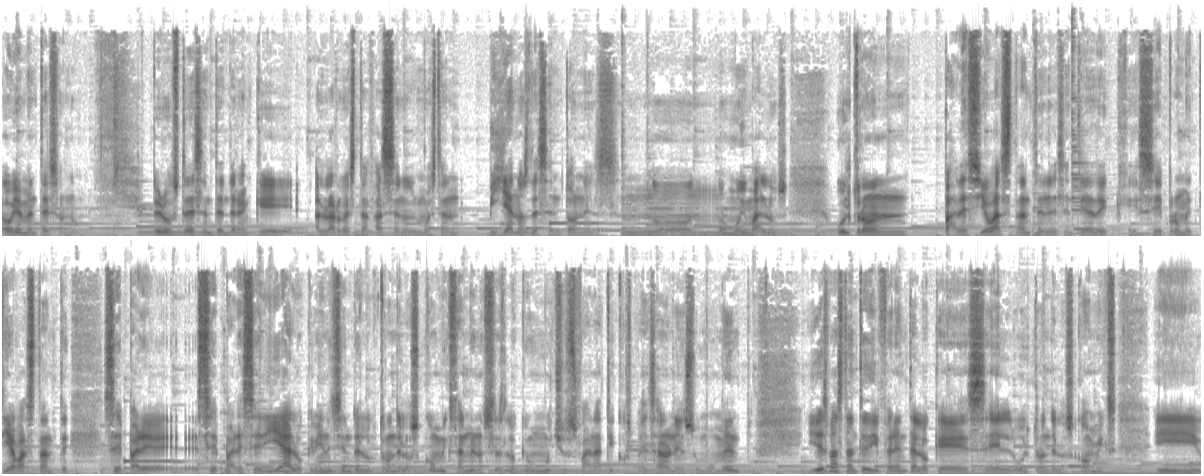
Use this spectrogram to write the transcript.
Obviamente eso no. Pero ustedes entenderán que a lo largo de esta fase nos muestran villanos decentones, no, no muy malos. Ultron padeció bastante en el sentido de que se prometía bastante, se, se parecería a lo que viene siendo el Ultron de los cómics, al menos es lo que muchos fanáticos pensaron en su momento. Y es bastante diferente a lo que es el Ultron de los cómics y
